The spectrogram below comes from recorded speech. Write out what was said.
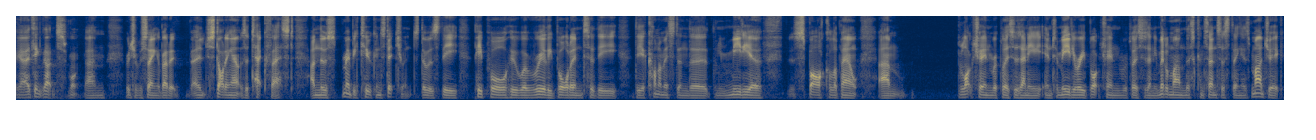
Yeah, I think that's what um, Richard was saying about it uh, starting out as a tech fest. And there's maybe two constituents. There was the people who were really bought into the the economist and the, media f- sparkle about um, blockchain replaces any intermediary, blockchain replaces any middleman, this consensus thing is magic.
